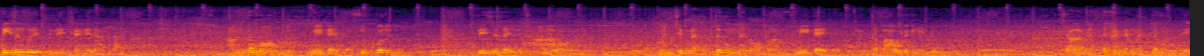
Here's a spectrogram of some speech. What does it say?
పీసెస్ hmm. గురించి తినేచ్చండి ఇదంతా. అంత బాగుంది. మీట్ అయితే సూపర్ ఉంది పీసెస్ అయితే చాలా బాగుంది. మంచి మెత్తగా ఉంది లోపల. మీట్ అయితే అంత బాగా ఉడికినట్టు చాలా మెత్తగా అంటే మెత్తగా ఉంది.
